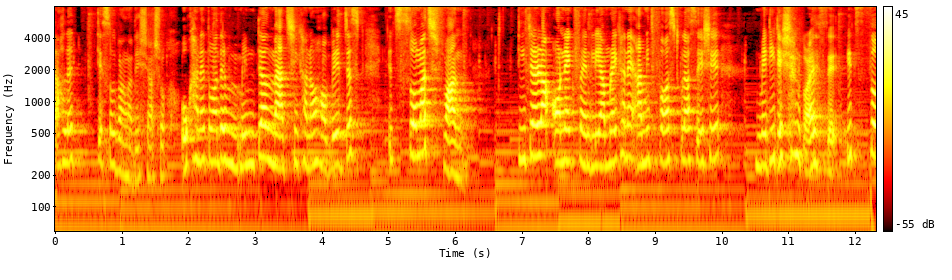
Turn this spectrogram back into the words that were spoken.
তাহলে টেসল বাংলাদেশে আসো। ওখানে তোমাদের মেন্টাল ম্যাথ শেখানো হবে। Just it's so much fun টিচাররা অনেক ফ্রেন্ডলি আমরা এখানে আমি ফার্স্ট ক্লাসে এসে মেডিটেশন করাইছে। ইটস সো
